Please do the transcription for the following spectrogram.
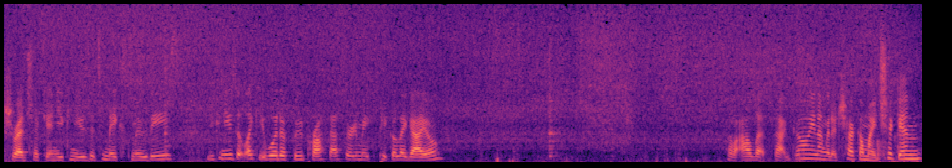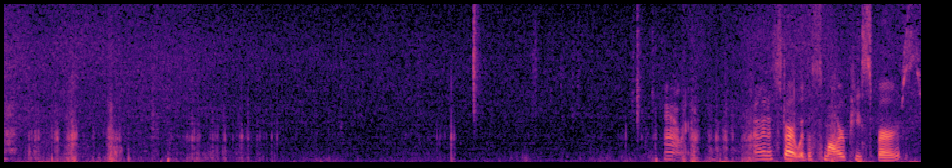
shred chicken. You can use it to make smoothies. You can use it like you would a food processor to make pico de gallo. So I'll let that going. I'm going to check on my chicken. All right. I'm going to start with a smaller piece first.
